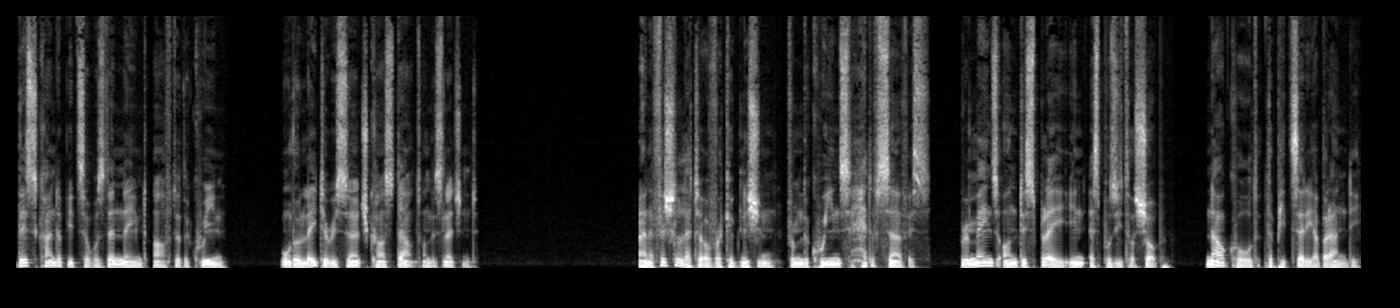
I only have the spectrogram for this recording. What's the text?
this kind of pizza was then named after the Queen, although later research cast doubt on this legend. An official letter of recognition from the Queen's head of service remains on display in Esposito's shop now called the Pizzeria Brandi.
